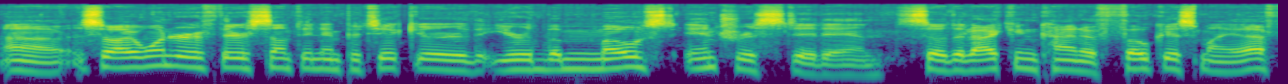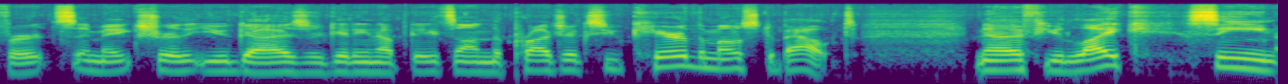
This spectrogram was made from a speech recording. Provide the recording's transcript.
Uh, so I wonder if there's something in particular that you're the most interested in so that I can kind of focus my efforts and make sure that you guys are getting updates on the projects you care the most about. Now, if you like seeing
